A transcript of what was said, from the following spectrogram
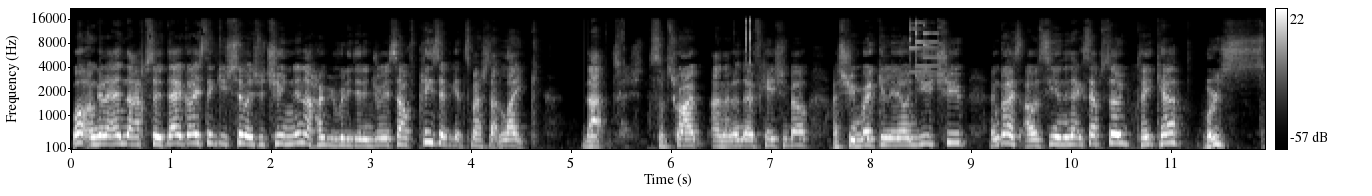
Well, I'm going to end that episode there, guys. Thank you so much for tuning in. I hope you really did enjoy yourself. Please don't forget to smash that like, that subscribe, and that notification bell. I stream regularly on YouTube. And guys, I will see you in the next episode. Take care. Peace.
